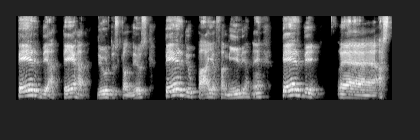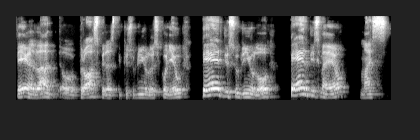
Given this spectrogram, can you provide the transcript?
perde a terra de Ur dos Caldeus, perde o pai, a família, né? perde é, as terras lá prósperas que o sobrinho Ló escolheu, perde o sobrinho Ló, perde Ismael, mas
